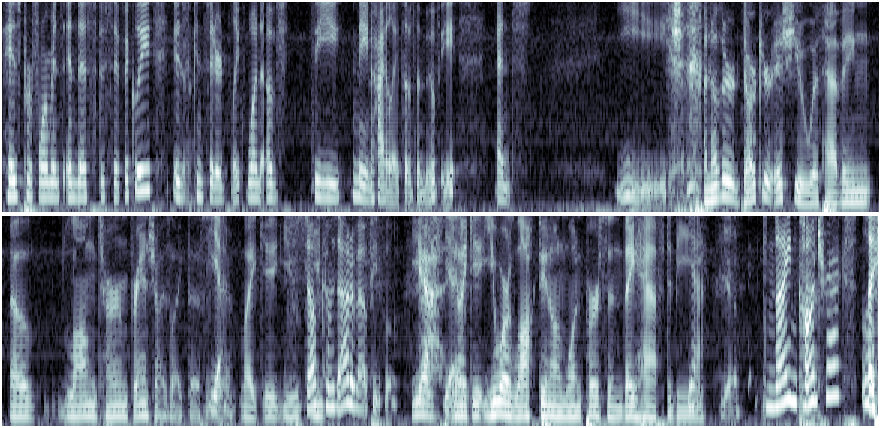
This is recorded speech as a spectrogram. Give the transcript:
his performance in this specifically is Yeah. considered like one of the main highlights of the movie and yee Another darker issue with having a long-term franchise like this. Yeah. Like it, you, stuff you- comes out about people yeah, Yeah. Like it, you are locked in on one person. They have to be. Yeah. Yeah, nine contracts like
